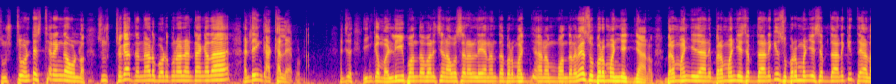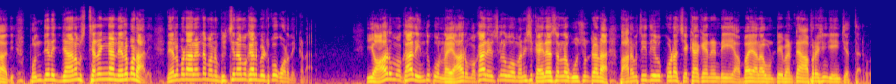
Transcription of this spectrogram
సుష్ఠు అంటే స్థిరంగా ఉండడం. సుష్ఠుగా తిన్నాడు పడుకున్నాడు అంటాం కదా? అంటే ఇంక అక్కర్లేకుండా. అంటే ఇంకా మళ్ళీ పొందవలసిన అవసరం లేనంత బ్రహ్మజ్ఞానం పొందడమే సుబ్రహ్మణ్య జ్ఞానం. బ్రహ్మణ్య బ్రహ్మణ్య శబ్దానికి సుబ్రహ్మణ్య శబ్దానికి తేడాది. పొందిన జ్ఞానం స్థిరంగా నిలబడాలి. నిలబడాలంటే మనం పిచ్చి నమ్మకాలు పెట్టుకోకూడదు ఇక్కడ. ఈ ఆరు ముఖాలు ఎందుకు ఉన్నాయి? ఆరు ముఖాలు వేసుకుని ఓ మనిషి కైలాసంలో కూర్చుంటాడా? పార్వతీదేవికి కూడా చెక్కాకేనండి అబ్బాయి అలా ఉంటే వెంటనే ఆపరేషన్ చేయించేస్తారు.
